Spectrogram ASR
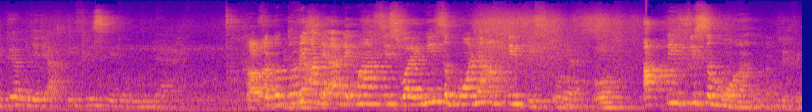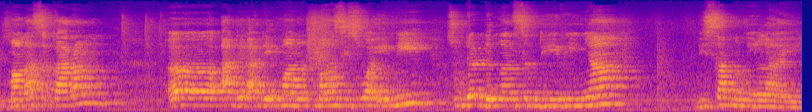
juga menjadi aktivis gitu bunda. Sebetulnya adik-adik mahasiswa ini semuanya aktivis tuh. Yes. Oh, Aktivis semua. aktivis. Malah sekarang eh, adik-adik ma- mahasiswa ini sudah dengan sendirinya bisa menilai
